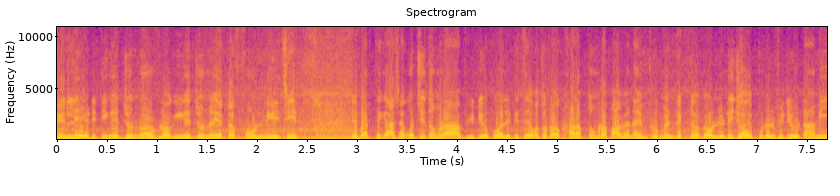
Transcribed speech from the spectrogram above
মেনলি এডিটিংয়ের জন্য আর ব্লগিংয়ের জন্য একটা ফোন নিয়েছি। এবার থেকে আশা করছি তোমরা ভিডিও কোয়ালিটিতে অতটাও খারাপ তোমরা পাবে না ইম্প্রুভমেন্ট দেখতে পাবে অলরেডি জয়পুরের ভিডিওটা আমি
